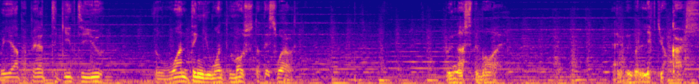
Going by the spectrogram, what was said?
We are prepared to give to you the one thing you want most of this world. Bring us the boy, and we will lift your curse.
